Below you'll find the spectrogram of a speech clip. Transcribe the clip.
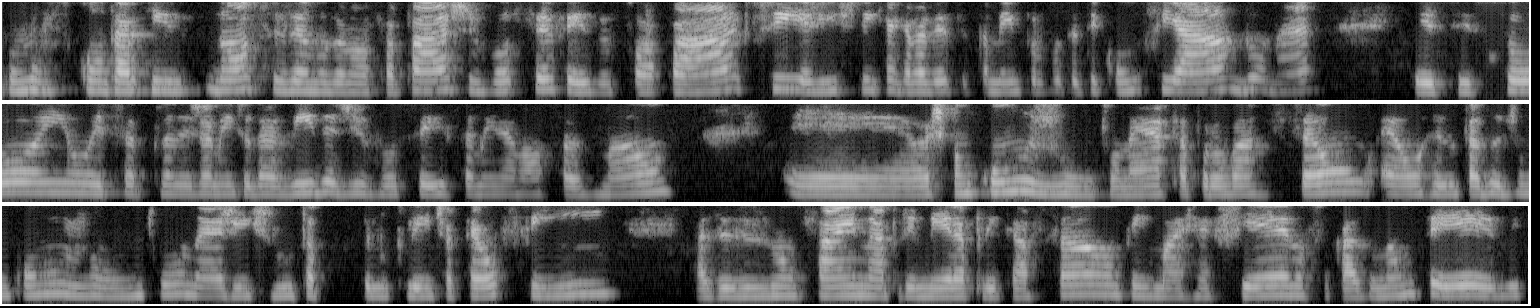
vamos contar que nós fizemos a nossa parte, você fez a sua parte, e a gente tem que agradecer também por você ter confiado, né? Esse sonho, esse planejamento da vida de vocês também nas nossas mãos. É, eu acho que é um conjunto, né? Essa aprovação é o resultado de um conjunto, né? A gente luta pelo cliente até o fim, às vezes não sai na primeira aplicação, tem uma RFE, no seu caso não teve,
